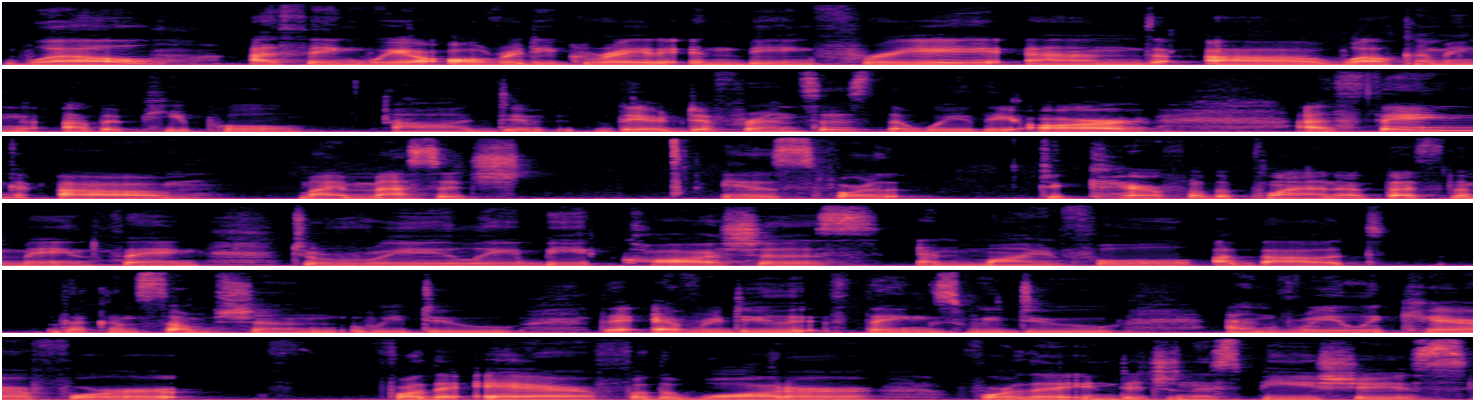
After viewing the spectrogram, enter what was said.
Well, I think we are already great in being free and uh, welcoming other people, uh, di their differences, the way they are. I think um, my message is for to care for the planet. That's the main thing. To really be cautious and mindful about the consumption we do, the everyday things we do, and really care for, for the air, for the water, for the indigenous species,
